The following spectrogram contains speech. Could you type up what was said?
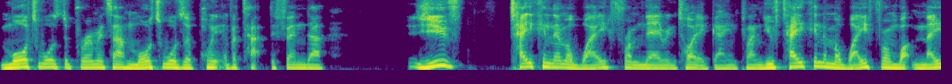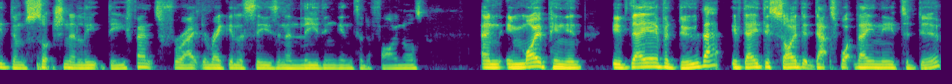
more towards the perimeter, more towards a point of attack defender, you've taken them away from their entire game plan. You've taken them away from what made them such an elite defense throughout the regular season and leading into the finals. And in my opinion, if they ever do that, if they decide that that's what they need to do,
